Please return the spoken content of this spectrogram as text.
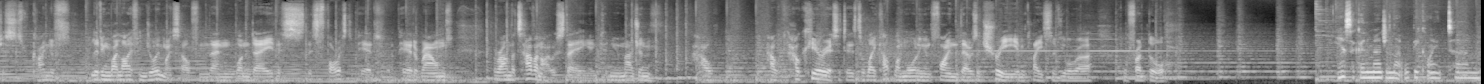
just kind of living my life, enjoying myself. And then one day, this this forest appeared appeared around around the tavern I was staying in. Can you imagine how how how curious it is to wake up one morning and find there is a tree in place of your uh, your front door? Yes, I can imagine that would be quite um,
